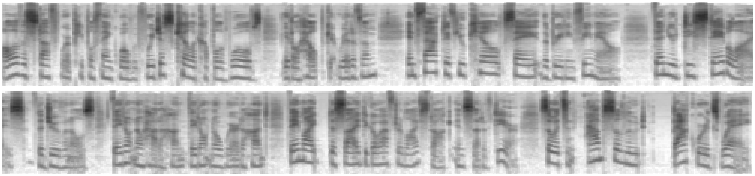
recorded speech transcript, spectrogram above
all of the stuff where people think, well, if we just kill a couple of wolves, it'll help get rid of them. In fact, if you kill, say, the breeding female, then you destabilize the juveniles. They don't know how to hunt, they don't know where to hunt. They might decide to go after livestock instead of deer. So, it's an absolute backwards way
